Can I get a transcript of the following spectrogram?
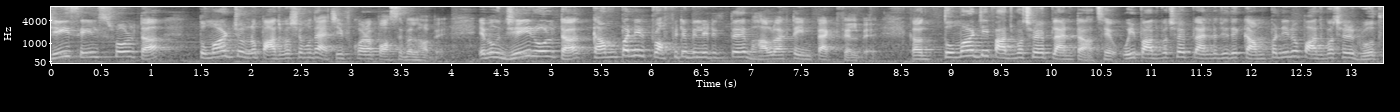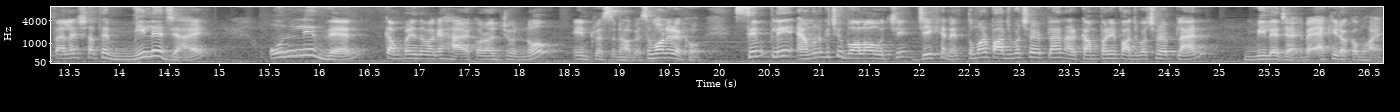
যেই সেলস রোলটা তোমার জন্য পাঁচ বছরের মধ্যে অ্যাচিভ করা পসিবল হবে। এবং যেই রোলটা কোম্পানির প্রফিটেবিলিটিতে ভালো একটা ইম্প্যাক্ট ফেলবে। কারণ তোমার যে পাঁচ বছরের প্ল্যানটা আছে, ওই পাঁচ বছরের প্ল্যানটা যদি কোম্পানিরও পাঁচ বছরের গ্রোথ প্ল্যানের সাথে মিলে যায় অনলি দেন কোম্পানি তোমাকে হায়ার করার জন্য ইন্টারেস্টেড হবে। সো মনে রেখো সিম্পলি এমন কিছু বলা উচিত যেখানে তোমার পাঁচ বছরের প্ল্যান আর কোম্পানির পাঁচ বছরের প্ল্যান মিলে যায় বা একই রকম হয়।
